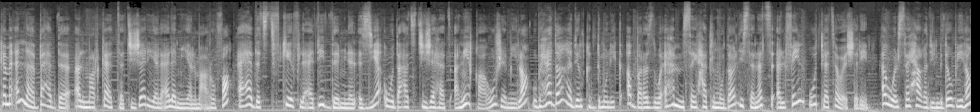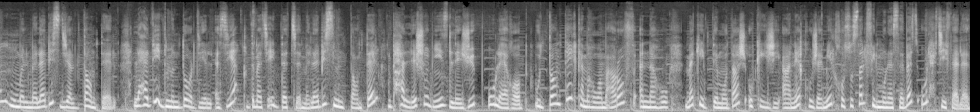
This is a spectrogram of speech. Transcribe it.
كما أن بعض الماركات التجارية العالمية المعروفة أعادت التفكير في العديد من الأزياء ووضعت اتجاهات أنيقة وجميلة وبهذا غادي نقدم لك أبرز وأهم صيحات الموضه لسنة 2023 أول صيحة غادي نبدأو بها هما الملابس ديال الدانتيل. العديد من دور ديال الأزياء قدمت عدة ملابس من الدانتيل بحال les chemises les jupes و les robes والدانتيل كما هو معروف أنه ما كيديموداش وكيجي أنيق وجميل خصوصا في المناسبات والاحتفالات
